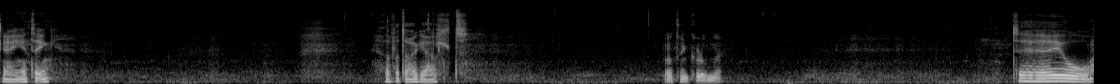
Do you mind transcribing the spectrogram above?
Er ingenting. Jeg hadde fått tak i alt. Hva tenker du om det? Det er jo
